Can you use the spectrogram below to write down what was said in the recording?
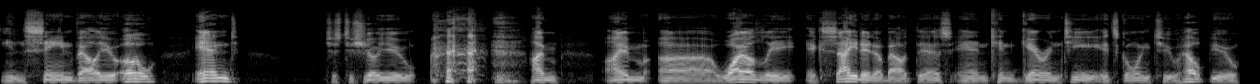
insane value. Oh, and just to show you, I'm I'm uh, wildly excited about this and can guarantee it's going to help you.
